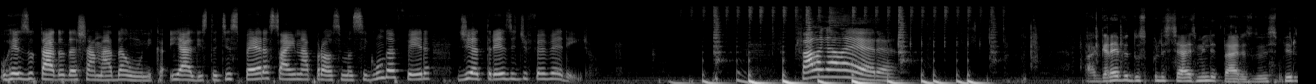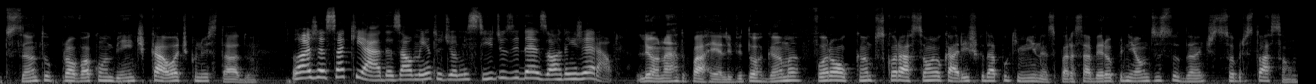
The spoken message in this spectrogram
O resultado da chamada única e a lista de espera saem na próxima segunda-feira, dia 13 de fevereiro. Fala, galera! A greve dos policiais militares do Espírito Santo provoca um ambiente caótico no estado. Lojas saqueadas, aumento de homicídios e desordem geral. Leonardo Parrella e Vitor Gama foram ao campus Coração Eucarístico da PUC Minas para saber a opinião dos estudantes sobre a situação.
